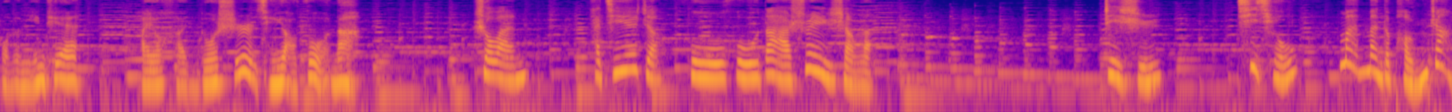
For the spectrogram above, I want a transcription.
我们明天……”还有很多事情要做呢。说完，他接着呼呼大睡上了。这时，气球慢慢的膨胀，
